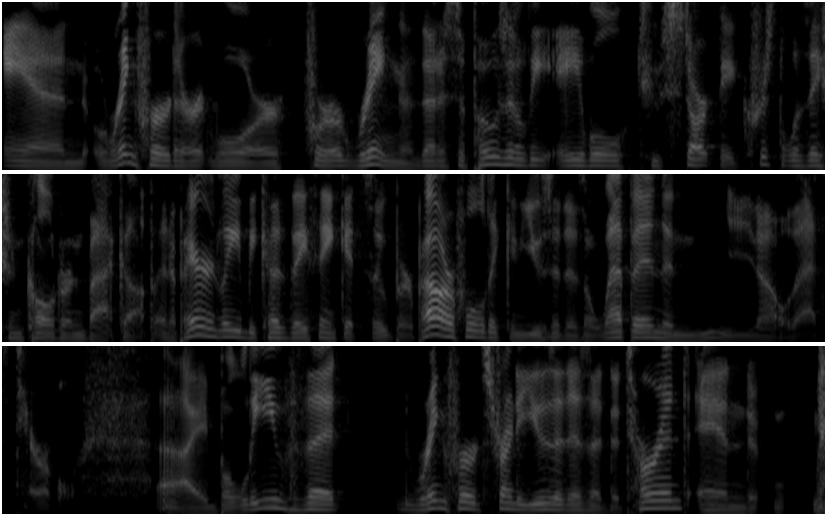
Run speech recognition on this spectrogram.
and Ringford are at war for a ring that is supposedly able to start the crystallization cauldron back up. And apparently, because they think it's super powerful, they can use it as a weapon, and you know, that's terrible. I believe that Ringford's trying to use it as a deterrent, and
